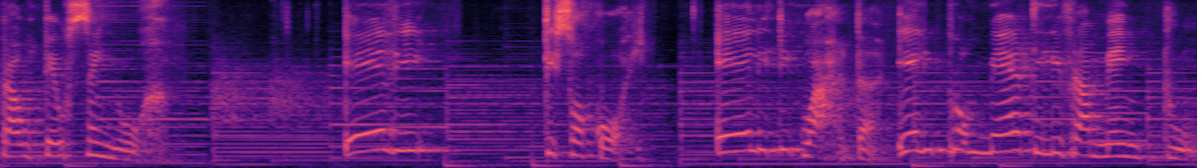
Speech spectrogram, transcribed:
para o teu Senhor. Ele te socorre, guarda, ele promete livramento,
